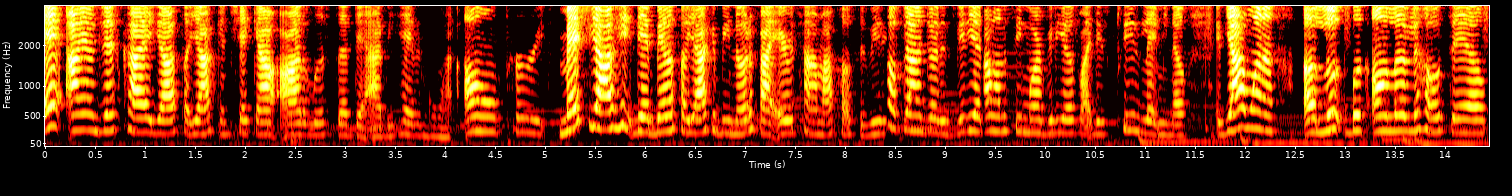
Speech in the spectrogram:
at I am just Kiya, y'all, so y'all can check out all the little stuff that I be having going on. Period. Make sure y'all hit that bell so y'all can be notified every time I post a video. Hope y'all enjoy this video. I want to see more videos like this. Please let me know. If y'all want a, a lookbook on Lovely Wholesale,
